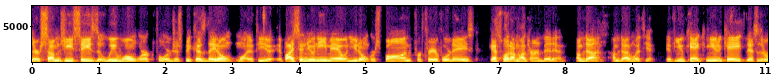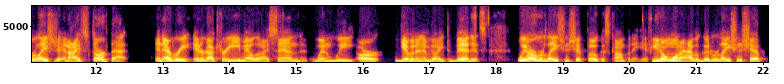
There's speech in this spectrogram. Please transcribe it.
There's some GCs that we won't work for just because they don't want if you if I send you an email and you don't respond for 3 or 4 days, guess what? I'm not turning bid in. I'm done. I'm done with you. If you can't communicate, this is a relationship and I start that in every introductory email that I send when we are given an invite to bid. It's we are a relationship focused company. If you don't want to have a good relationship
